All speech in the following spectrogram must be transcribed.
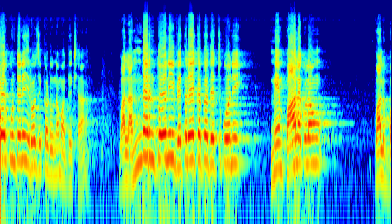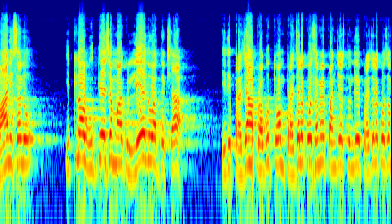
కోరుకుంటేనే ఈరోజు ఇక్కడ ఉన్నాం అధ్యక్ష. వాళ్ళందరితోని వ్యతిరేకత తెచ్చుకొని మేం పాలకులం వాళ్ళు బానిసలు ఇట్లా ఉద్దేశం మాకు లేదు అధ్యక్ష. ఇది ప్రజా ప్రభుత్వం ప్రజల కోసమే పనిచేస్తుంది. ప్రజల కోసం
